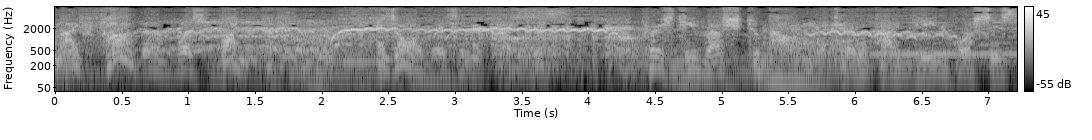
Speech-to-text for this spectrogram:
my father was wonderful, as always in a crisis. First he rushed to calm the terrified lead horses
